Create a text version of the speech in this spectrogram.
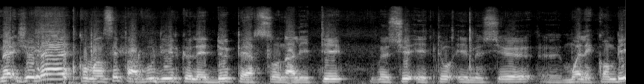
Mais je vais commencer par vous dire que les deux personnalités, M. Eto et M. Euh, Kombi,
